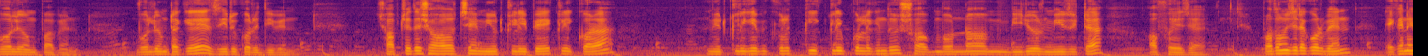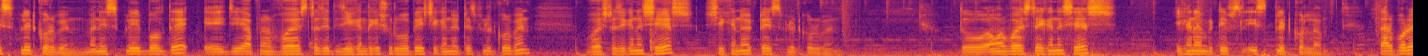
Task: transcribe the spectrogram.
ভলিউম পাবেন। ভলিউমটাকে জিরো করে দিবেন। সবচেয়ে সহজ হচ্ছে মিউট ক্লিপে ক্লিক করা। মিউট ক্লিকে ক্লিক করলে কিন্তু সম্পূর্ণ ভিডিওর মিউজিকটা অফ হয়ে যায়। প্রথমে যেটা করবেন, এখানে স্প্লিট করবেন। মানে স্প্লিট বলতে এই যে আপনার ভয়েসটা যদি যেখান থেকে শুরু হবে সেখানে একটা স্প্লিট করবেন। ভয়েসটা যেখানে শেষ, সেখানেও একটা স্প্লিট করবেন। তো আমার ভয়েসটা এখানে শেষ। এখানে আমি টিপস স্প্লিট করলাম। তারপরে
